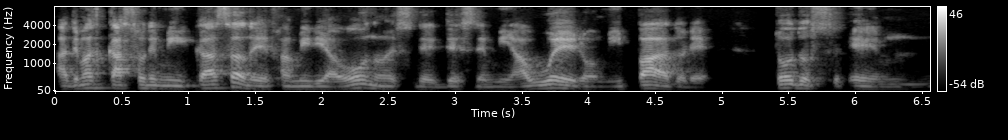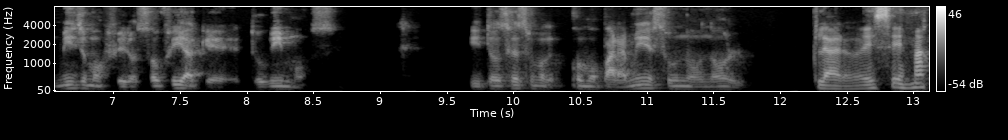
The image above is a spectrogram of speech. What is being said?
Además, caso de mi casa, de familia Ono, es desde mi abuelo, mi padre, todos en misma filosofía que tuvimos. Entonces, como para mí es un honor. Claro, es, más,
